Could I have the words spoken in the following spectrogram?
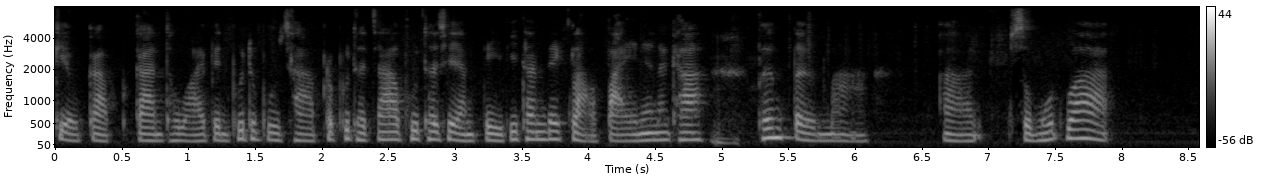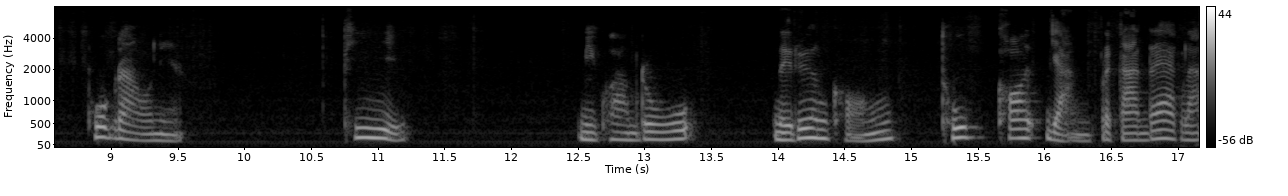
เกี่ยวกับการถวายเป็นพุทธบูชา พระพุทธเจ้าพุทธชยันตีที่ท่านได้กล่าวไปเนี่ยนะคะ เพิ่มเติมมาสมมุติว่าพวกเราเนี่ยที่มีความรู้ในเรื่องของทุกข้ออย่างประการแรกละ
